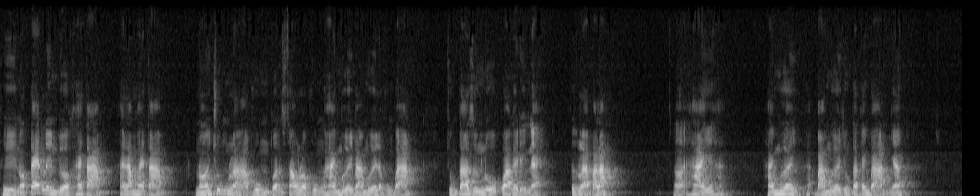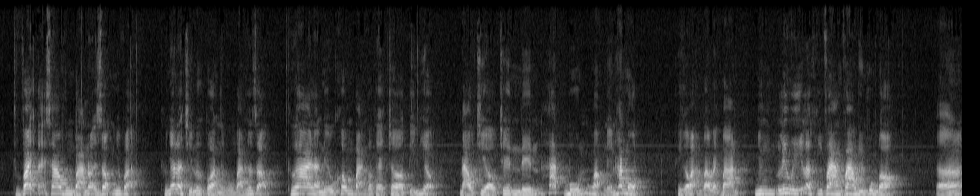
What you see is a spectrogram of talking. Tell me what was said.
thì nó test lên được 28 25 28 nói chung là vùng tuần sau là vùng 20 30 là vùng bán. Chúng ta dừng lỗ qua cái đỉnh này tức là 35 đó, 2 20 30 chúng ta canh bán nhé vậy tại sao vùng bán lại rộng như vậy? Thứ nhất là chiến lược tuần thì vùng bán rất rộng. Thứ hai là nếu không bạn có thể chờ tín hiệu đảo chiều trên đến H4 hoặc đến H1 thì các bạn vào lệnh bán. Nhưng lưu ý là khi vàng vào đến vùng đó Đấy.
